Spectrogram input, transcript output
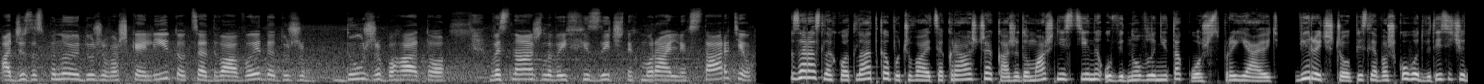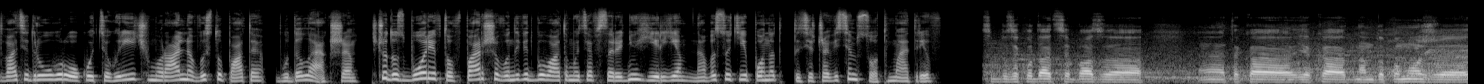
Адже за спиною дуже важке літо. Це два види, дуже дуже багато виснажливих фізичних моральних стартів. Зараз легкоатлетка почувається краще, каже, домашні стіни у відновленні також сприяють. Вірить, що після важкого 2022 року цьогоріч морально виступати буде легше. Щодо зборів, то вперше вони відбуватимуться в середньогір'ї на висоті понад 1800 метрів. Це буде закладатися база, така, яка нам допоможе,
